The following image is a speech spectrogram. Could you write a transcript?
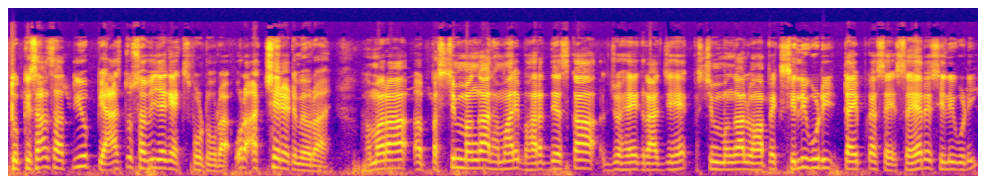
तो किसान साथियों, प्याज तो सभी जगह एक्सपोर्ट हो रहा है और अच्छे रेट में हो रहा है। हमारा पश्चिम बंगाल, हमारे भारत देश का जो है एक राज्य है, पश्चिम बंगाल वहाँ पे एक सिलीगुड़ी टाइप का शहर है सिलीगुड़ी।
